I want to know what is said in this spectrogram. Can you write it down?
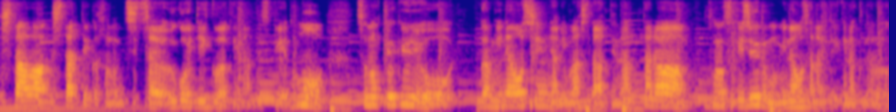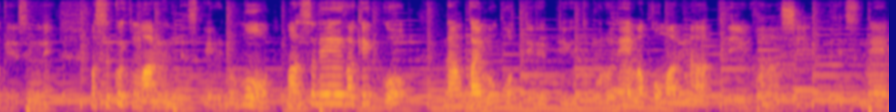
下は下っていうかその実際は動いていくわけなんですけれどもその供給量が見直しになりましたってなったらそのスケジュールも見直さないといけなくなるわけですよね。まあ、すっごい困るんですけれども、まあ、それが結構何回も起こってるっていうところで、まあ、困るなっていう話ですね。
